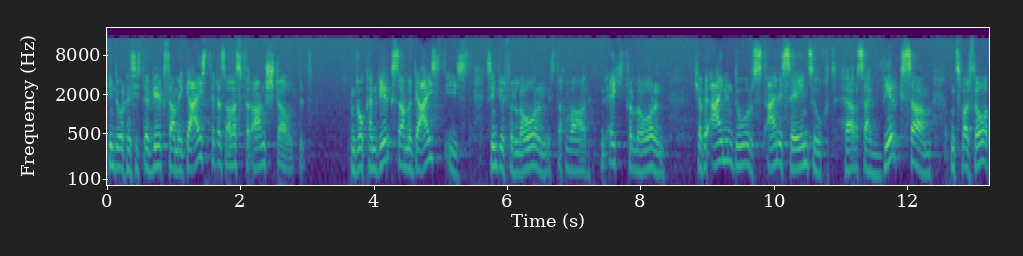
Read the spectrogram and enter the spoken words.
hindurch. Es ist der wirksame Geist, der das alles veranstaltet. Und wo kein wirksamer Geist ist, sind wir verloren, ist doch wahr. Echt verloren. Ich habe einen Durst, eine Sehnsucht. Herr, sei wirksam. Und zwar so,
